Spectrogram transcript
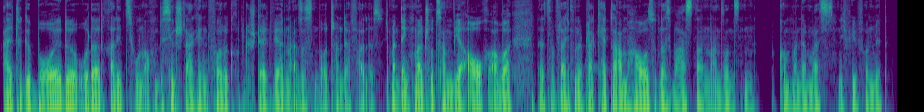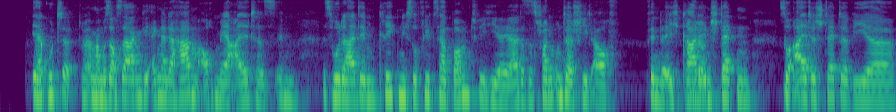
alte Gebäude oder Traditionen auch ein bisschen stärker in den Vordergrund gestellt werden, als es in Deutschland der Fall ist. Ich meine, Denkmalschutz haben wir auch, aber da ist dann vielleicht mal eine Plakette am Haus und das war's dann. Ansonsten bekommt man ja meistens nicht viel von mit. Ja gut, äh, man muss auch sagen, die Engländer haben auch mehr Altes im es wurde halt im Krieg nicht so viel zerbombt wie hier. Ja, das ist schon ein Unterschied auch, finde ich, gerade ja. in Städten, so alte Städte wie, ja,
